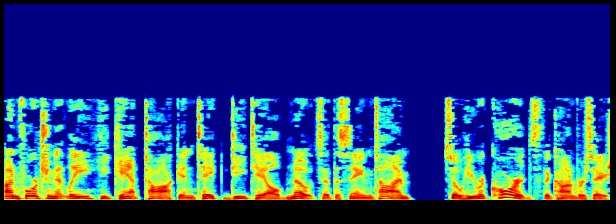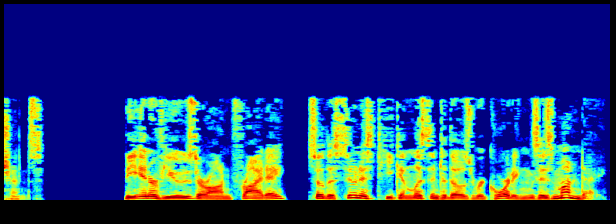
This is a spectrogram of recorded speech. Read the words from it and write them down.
Unfortunately, he can't talk and take detailed notes at the same time, so he records the conversations. The interviews are on Friday, so the soonest he can listen to those recordings is Monday.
